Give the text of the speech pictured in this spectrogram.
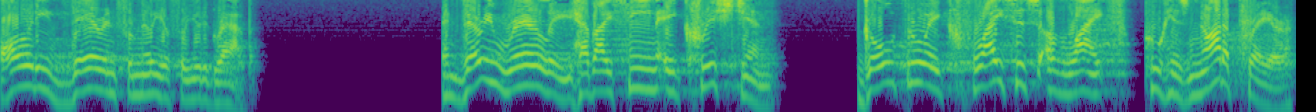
already there and familiar for you to grab. And very rarely have I seen a Christian go through a crisis of life who is not a prayer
